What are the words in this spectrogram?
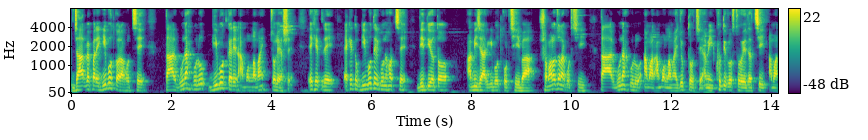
যার ব্যাপারে গিবত করা হচ্ছে তার গুনাহগুলো গিবতকারীর আমল নামায় চলে আসে। এক্ষেত্রে একে তো গিবতের গুণ হচ্ছে দ্বিতীয়ত আমি যার গিবত করছি বা সমালোচনা করছি তার গুনাহগুলো আমার আমল নামায় যুক্ত হচ্ছে আমি ক্ষতিগ্রস্ত হয়ে যাচ্ছি আমার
